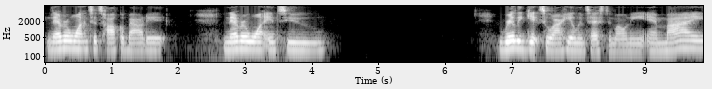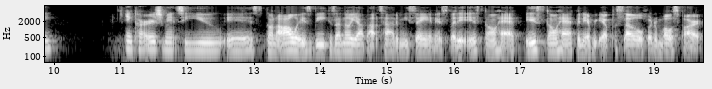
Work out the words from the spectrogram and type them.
never wanting to talk about it, never wanting to really get to our healing testimony. And my encouragement to you is gonna always be because I know y'all about tired of me saying this, but it is gonna happen. It's gonna happen every episode for the most part.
